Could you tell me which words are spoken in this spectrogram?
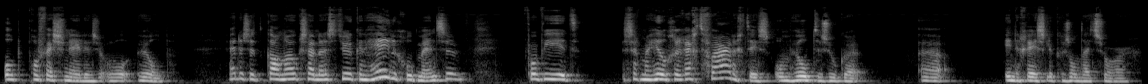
op professionele hulp. dus het kan ook zijn, er is natuurlijk een hele groep mensen voor wie het zeg maar, heel gerechtvaardigd is om hulp te zoeken uh, in de geestelijke gezondheidszorg.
